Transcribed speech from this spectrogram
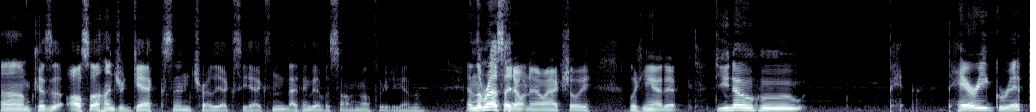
Cool. Um, because also 100 gecs and Charli XCX, and I think they have a song all three together. And the rest I don't know actually. Looking at it, do you know who P- Parry Gripp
